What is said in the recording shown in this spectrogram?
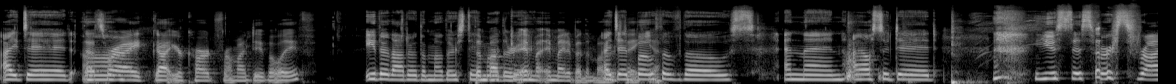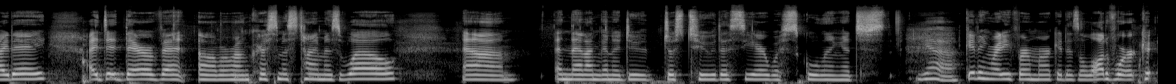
I did. That's um, where I got your card from, I do believe. either that or the Mother's Day The mother, it, it might have been the mother. I did both of those, and then I also did Eustis First Friday. I did their event um, around Christmas time as well, um, and then I'm gonna do just two this year with schooling. It's Yeah, getting ready for a market is a lot of work. it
